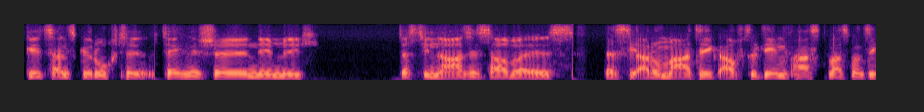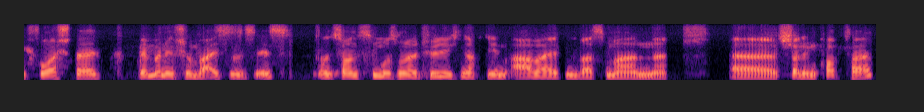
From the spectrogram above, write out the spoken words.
geht es ans Geruchtechnische, nämlich, dass die Nase sauber ist, dass die Aromatik auch zu dem passt, was man sich vorstellt, wenn man denn schon weiß, was es ist. Ansonsten muss man natürlich nach dem arbeiten, was man äh, schon im Kopf hat.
